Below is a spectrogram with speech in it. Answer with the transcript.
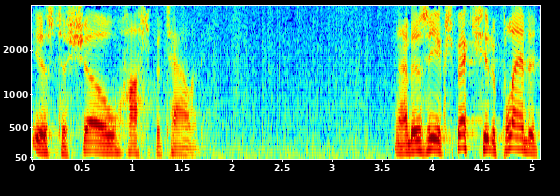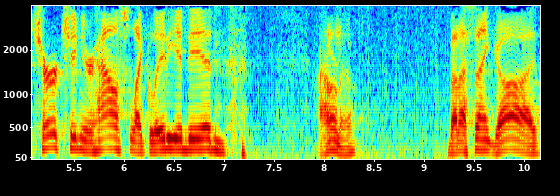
is to show hospitality. Now, does He expect you to plant a church in your house like Lydia did? I don't know. But I thank God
